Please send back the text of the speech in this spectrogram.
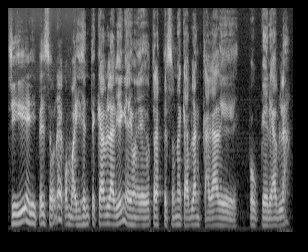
Sí, hay personas, como hay gente que habla bien, y hay hay otras personas que hablan cagada de por querer hablar. O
